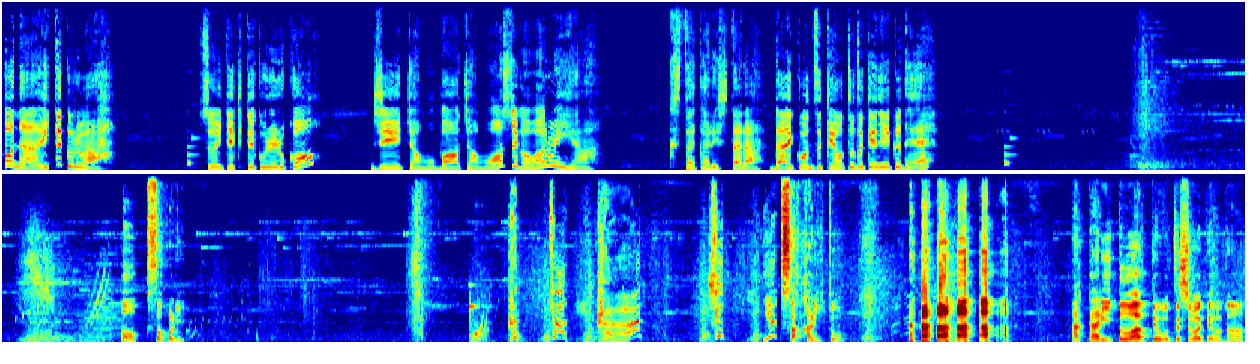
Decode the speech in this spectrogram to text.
ほな行ってくるわ。ついてきてくれるか？じいちゃんもばあちゃんも足が悪いんや。草刈りしたら大根漬けを届けに行くで。あ草刈り。草刈りとあかりとはって思ってしまうけどな。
